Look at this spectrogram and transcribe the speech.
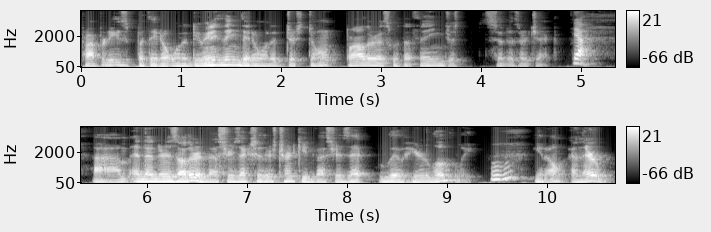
properties, but they don't want to do anything. They don't want to just don't bother us with a thing. Just send us our check. Yeah. Um, and then there's other investors. Actually, there's turnkey investors that live here locally hmm you know, and they're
